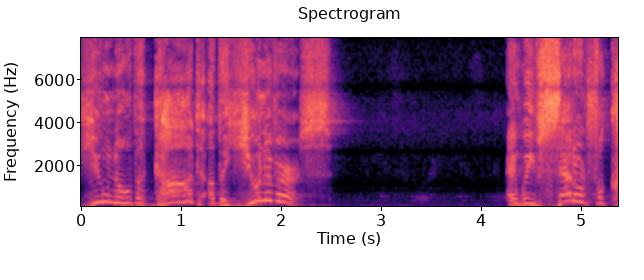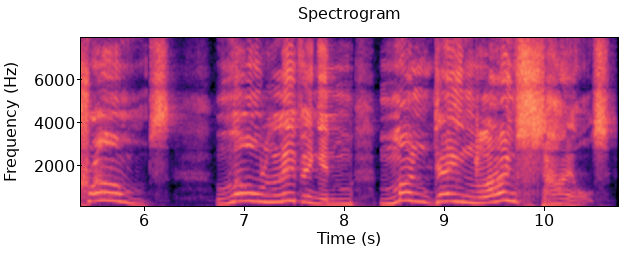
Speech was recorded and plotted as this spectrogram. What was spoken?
You know the God of the universe. And we've settled for crumbs, low living, and mundane lifestyles.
